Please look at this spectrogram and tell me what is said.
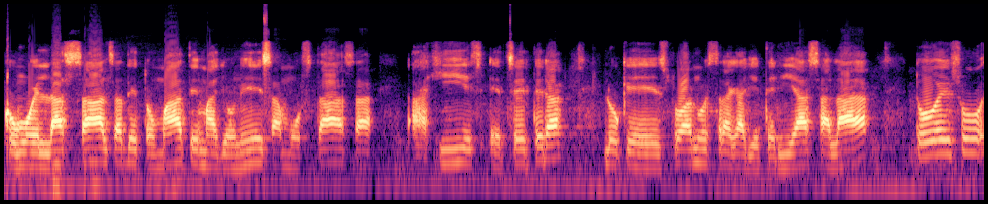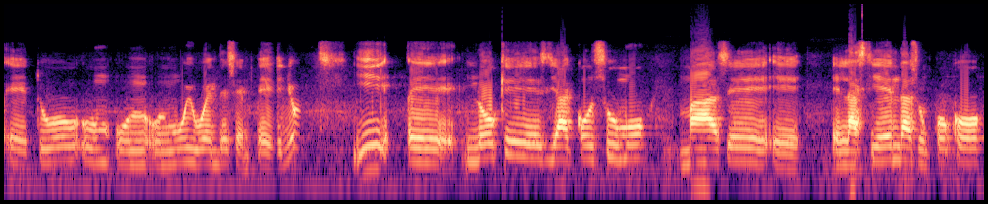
como es las salsas de tomate, mayonesa, mostaza, ajíes, etcétera, lo que es toda nuestra galletería salada. Todo eso eh, tuvo un, un, muy buen desempeño y eh, lo que es ya consumo más en las tiendas, un poco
